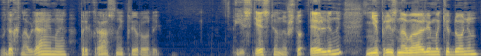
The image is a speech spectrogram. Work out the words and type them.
вдохновляемое прекрасной природой. Естественно, что эллины не признавали македонин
